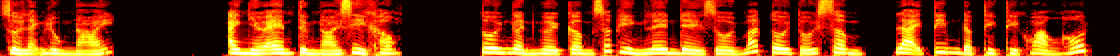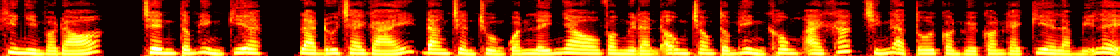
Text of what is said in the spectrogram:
rồi lạnh lùng nói. Anh nhớ em từng nói gì không? Tôi ngẩn người cầm sấp hình lên để rồi mắt tôi tối sầm, lại tim đập thịch thịch hoảng hốt khi nhìn vào đó. Trên tấm hình kia là đôi trai gái đang trần truồng quấn lấy nhau và người đàn ông trong tấm hình không ai khác chính là tôi còn người con gái kia là Mỹ Lệ.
